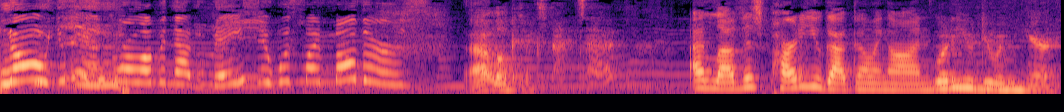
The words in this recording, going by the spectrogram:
No, you can't throw up in that vase. It was my mother's. That looked expensive. I love this party you got going on. What are you doing here?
